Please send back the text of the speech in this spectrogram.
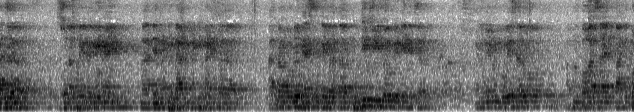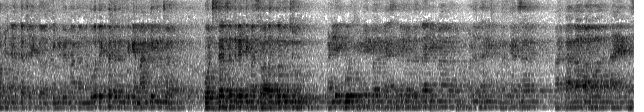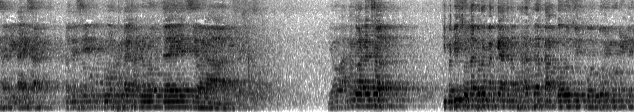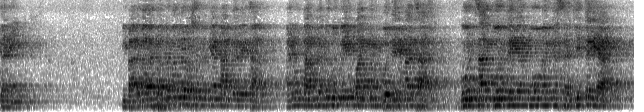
आज सोलापूर येथे देवमंत्र गाड या ठिकाणी तर अठरा मोठं गॅस मुद्दे आता बुद्धिजीवी लोक भेटले सर आणि मी म्हणून बोले सर हो, आपण पवार साहेब पाटील फाउंडेशन अध्यक्ष एक दिमिटर मान मनोगत व्यक्त करून ते काही मान देऊनच और सर सदरे स्वागत करूच आणि एक गोष्टी टेबल गॅस टेबल दत्ता सदस्य ओम प्रकाश अनुभव जय सेवाराम यो આનંદ વાટે છે કે બધી સોલાપુર काम કે આજના ભારતભર કામ કરો છો ગોરગોરી મોમેન્ટ લેતાની की बारा बारा पंधरा पंधरा वर्षापासून क्या काम करायचा. आणि मग काम करतो बोलतो एक वाक्य बोधने माझा. गोरचा गोर कया मो मन सर्जित कया.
